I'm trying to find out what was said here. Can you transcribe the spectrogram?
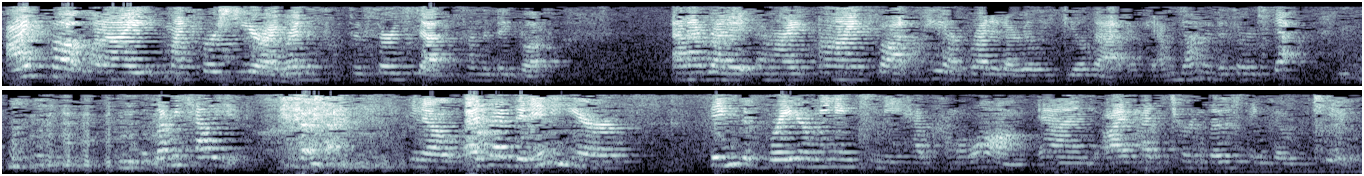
I thought when I my first year, I read the, the third step from the big book. And I read it, and I, and I thought, okay, I've read it, I really feel that. Okay, I'm done with the third step but let me tell you, you know, as I've been in here, things of greater meaning to me have come along, and I've had to turn those things over too.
